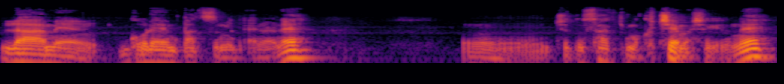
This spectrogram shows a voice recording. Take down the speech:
ラーメン5連発みたいなね、うん、ちょっとさっきも食っちゃいましたけどね、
